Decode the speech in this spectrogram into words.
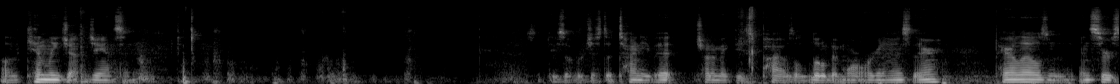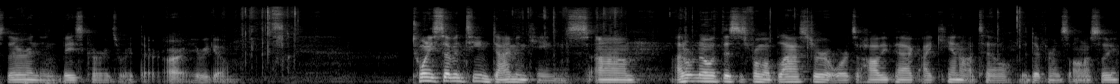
of Kenley Jansen. These over just a tiny bit. Try to make these piles a little bit more organized there. Parallels and inserts there, and then base cards right there. All right, here we go. 2017 Diamond Kings. Um, I don't know if this is from a blaster or it's a hobby pack. I cannot tell the difference, honestly.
